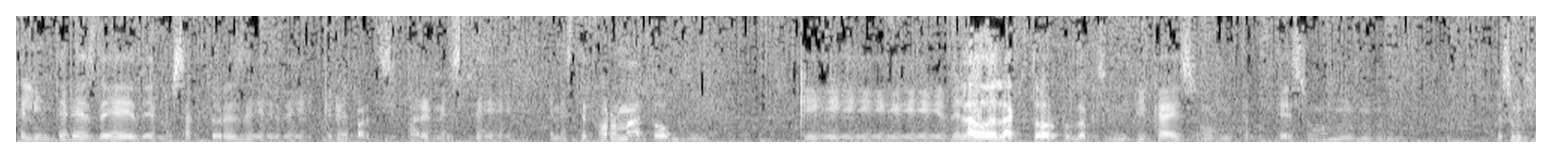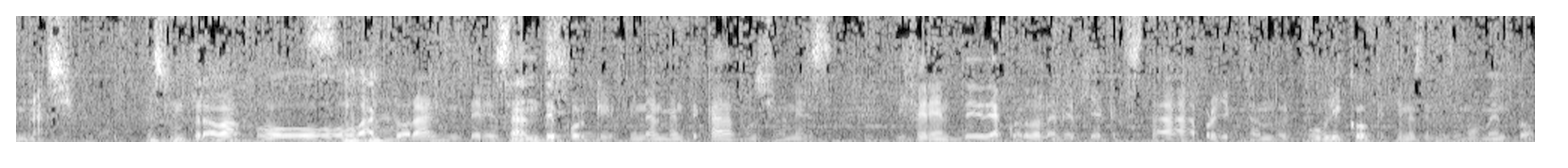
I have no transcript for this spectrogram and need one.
el interés de, de los actores de, de querer participar en este, en este formato. Que del lado del actor, pues lo que significa es un, es un, es un gimnasio. Es un trabajo Sí. actoral interesante porque finalmente cada función es diferente de acuerdo a la energía que te está proyectando el público que tienes en ese momento.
